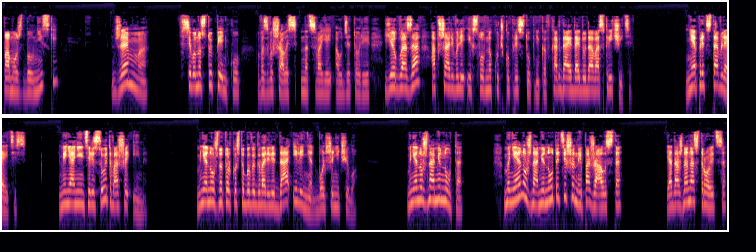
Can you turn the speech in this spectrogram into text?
Помост был низкий. Джемма всего на ступеньку возвышалась над своей аудиторией. Ее глаза обшаривали их, словно кучку преступников. «Когда я дойду до вас, кричите!» «Не представляйтесь. Меня не интересует ваше имя. Мне нужно только, чтобы вы говорили «да» или «нет», больше ничего. Мне нужна минута. Мне нужна минута тишины, пожалуйста. Я должна настроиться.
